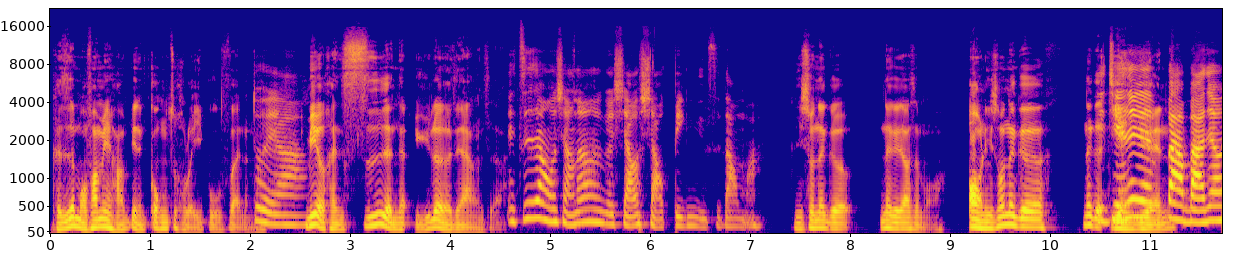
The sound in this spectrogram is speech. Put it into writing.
可是在某方面好像变成工作的一部分了，对啊，没有很私人的娱乐这样子啊。哎、欸，这让我想到那个小小兵，你知道吗？你说那个那个叫什么？哦，你说那个。那个演员，以前那个爸爸叫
